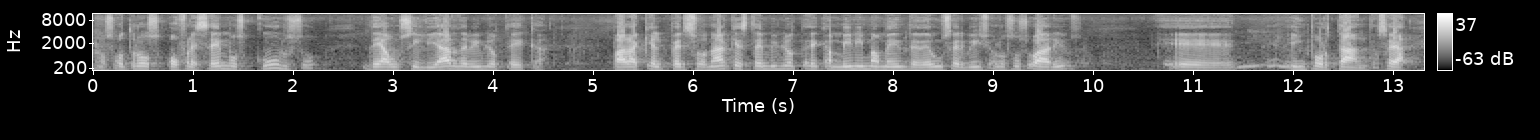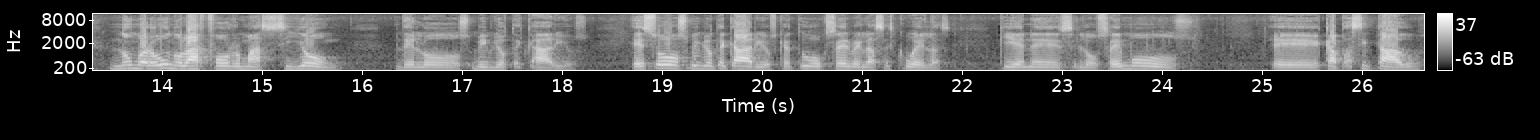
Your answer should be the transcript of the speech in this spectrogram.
Nosotros ofrecemos cursos de auxiliar de biblioteca para que el personal que esté en biblioteca mínimamente dé un servicio a los usuarios eh, importante. O sea, número uno, la formación de los bibliotecarios esos bibliotecarios que tú observas en las escuelas, quienes los hemos eh, capacitado,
